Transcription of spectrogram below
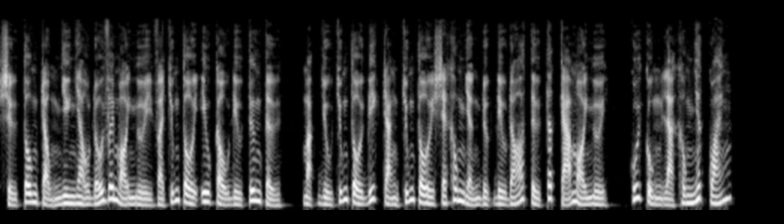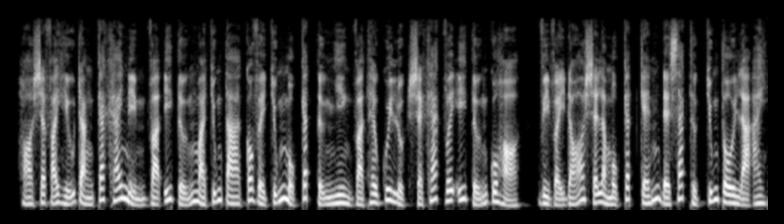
sự tôn trọng như nhau đối với mọi người và chúng tôi yêu cầu điều tương tự, mặc dù chúng tôi biết rằng chúng tôi sẽ không nhận được điều đó từ tất cả mọi người, cuối cùng là không nhất quán. Họ sẽ phải hiểu rằng các khái niệm và ý tưởng mà chúng ta có về chúng một cách tự nhiên và theo quy luật sẽ khác với ý tưởng của họ, vì vậy đó sẽ là một cách kém để xác thực chúng tôi là ai.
